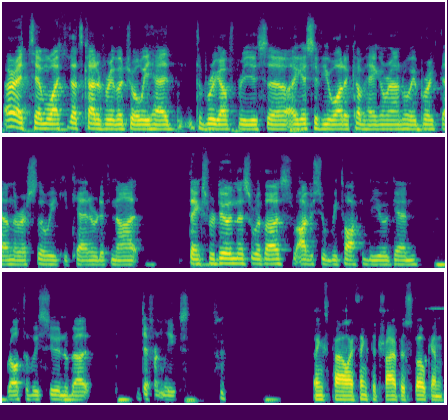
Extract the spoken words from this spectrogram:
All right, Tim. Well, I think that's kind of pretty much all we had to bring up for you. So I guess if you want to come hang around while we break down the rest of the week, you can. Or if not, thanks for doing this with us. Obviously, we'll be talking to you again relatively soon about different leagues. Thanks, pal. I think the tribe has spoken.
